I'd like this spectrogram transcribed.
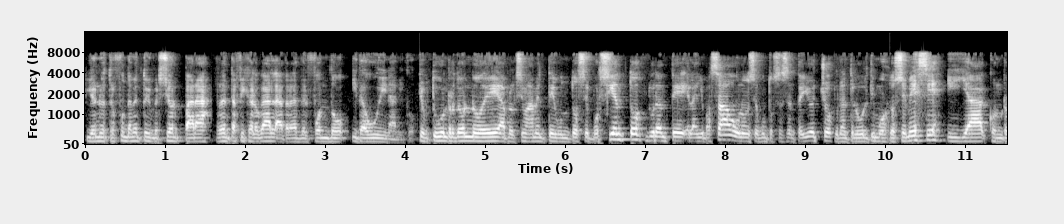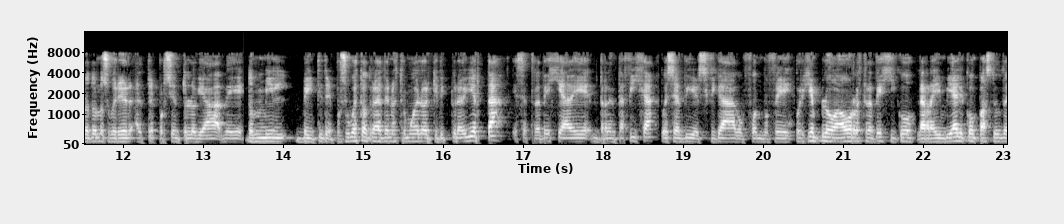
y es nuestro fundamento de inversión para renta fija local a través del fondo Itaú Dinámico, que obtuvo un retorno de aproximadamente un 12% durante el año pasado, un 11.68% durante los últimos 12 meses y ya con un retorno superior al 3% en lo que va de 2023. Por supuesto, a través de nuestro modelo de arquitectura abierta, esa estrategia de renta fija puede ser diversificada con fondos de, por ejemplo, ahorro estratégico, la raíz vial y Compass de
